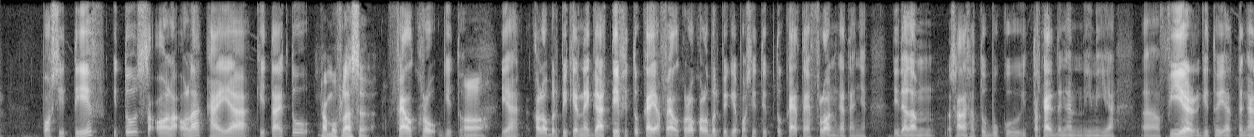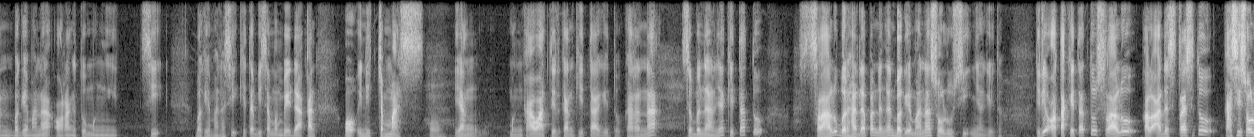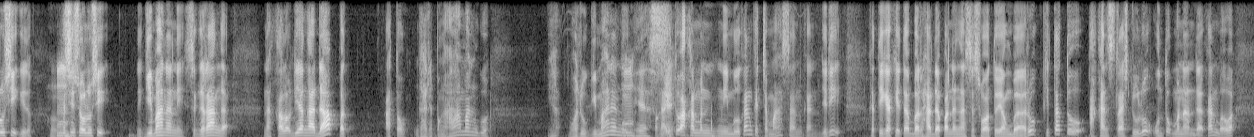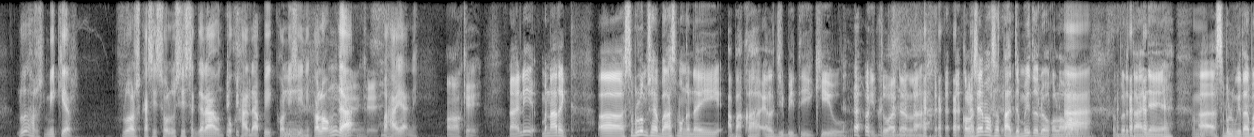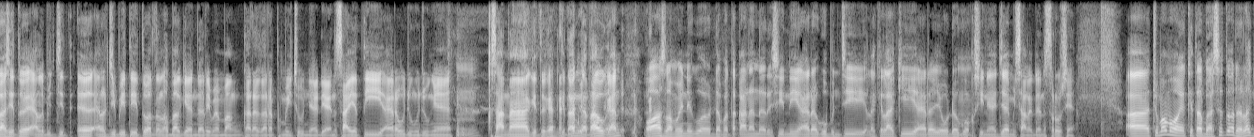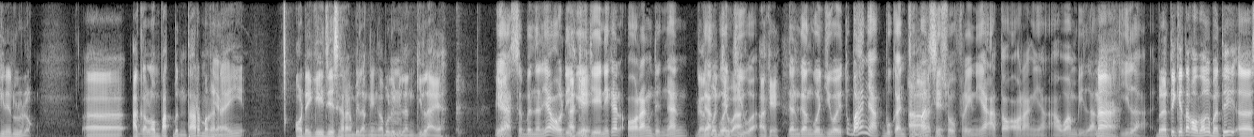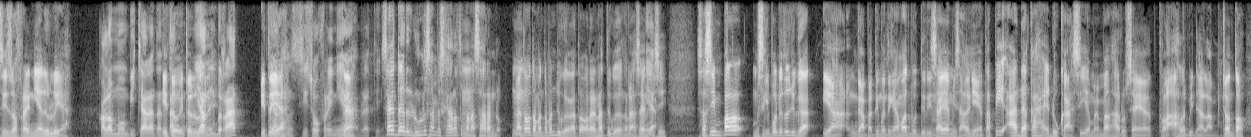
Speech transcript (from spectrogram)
positif itu seolah-olah kayak kita itu Kamuflase. velcro gitu. Oh. Ya, kalau berpikir negatif itu kayak velcro, kalau berpikir positif itu kayak teflon katanya. Di dalam salah satu buku terkait dengan ini ya, uh, fear gitu ya, dengan bagaimana orang itu mengisi bagaimana sih kita bisa membedakan oh ini cemas Hmm. yang mengkhawatirkan kita gitu. Karena sebenarnya kita tuh selalu berhadapan dengan bagaimana solusinya gitu. Jadi otak kita tuh selalu kalau ada stres itu kasih solusi gitu, kasih solusi. Nih, gimana nih, segera nggak? Nah kalau dia nggak dapet atau nggak ada pengalaman gue, ya waduh gimana nih? Hmm, yes. Nah itu akan menimbulkan kecemasan kan. Jadi ketika kita berhadapan dengan sesuatu yang baru, kita tuh akan stres dulu untuk menandakan bahwa lu harus mikir, lu harus kasih solusi segera untuk hadapi kondisi ini. Kalau enggak, oke. bahaya nih. Oke. Nah ini menarik. Eh, sebelum saya bahas mengenai apakah LGBTQ itu adalah, kalau saya emang setajam itu dong kalau Ah. bertanya ya. Eh, sebelum kita bahas itu LGBT, eh, LGBT itu adalah bagian dari memang gara-gara pemicunya di anxiety, akhirnya ujung-ujungnya ke sana gitu kan. Kita kan nggak tahu kan. Wah selama ini gue dapat tekanan dari sini, akhirnya gue benci laki-laki, akhirnya ya udah gue ke sini aja misalnya dan seterusnya. Eh, cuma mau yang kita bahas itu adalah gini dulu dok. Eh, agak lompat bentar mengenai ODGJ sekarang bilangnya nggak boleh bilang gila ya. Ya, sebenarnya ODGJ Oke. ini kan orang dengan Gangguan gangguan, jiwa. jiwa. Oke. Dan gangguan jiwa itu banyak, bukan Ah, cuma oke. schizophrenia atau orang yang awam bilang Nah. gila. Berarti kita ngomongnya berarti schizophrenia dulu ya. Kalau mau bicara tentang Itu- itu yang deh. berat, Itu ya. yang schizophrenia Nah, berarti. saya dari dulu sampai sekarang tuh penasaran dok. Nggak tahu teman-teman juga nggak tahu Renat juga ngerasain Ya. sih. Sesimpel meskipun itu juga ya nggak penting-penting amat buat diri saya misalnya. ya. Tapi adakah edukasi yang memang harus saya telaah lebih dalam? Contoh.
